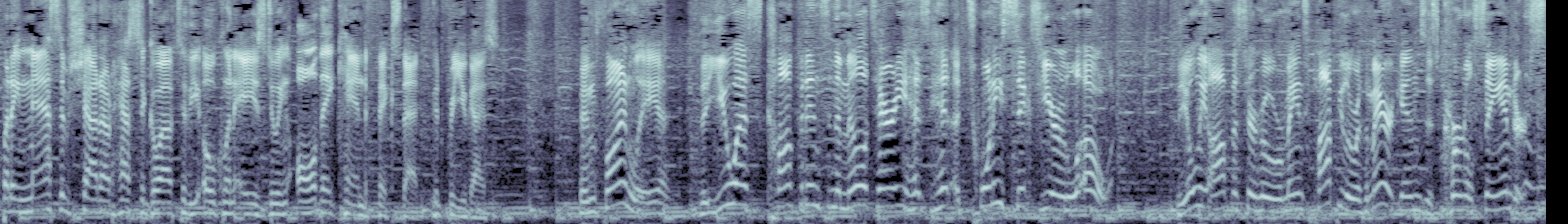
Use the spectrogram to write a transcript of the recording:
but a massive shout out has to go out to the Oakland A's doing all they can to fix that. Good for you guys. And finally, the U.S. confidence in the military has hit a 26 year low. The only officer who remains popular with Americans is Colonel Sanders.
